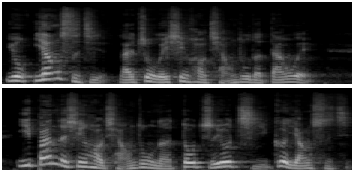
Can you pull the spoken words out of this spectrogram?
用央视级来作为信号强度的单位。一般的信号强度呢，都只有几个央视级，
